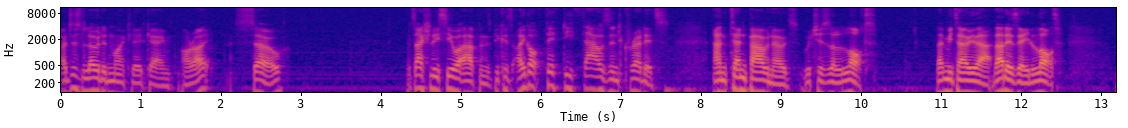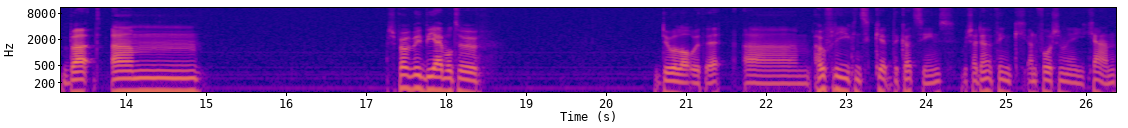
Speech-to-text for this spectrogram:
I just loaded my cleared game, alright? So, let's actually see what happens, because I got 50,000 credits and 10 power nodes, which is a lot. Let me tell you that. That is a lot. But, um... I should probably be able to do a lot with it. Um, hopefully you can skip the cutscenes, which I don't think, unfortunately, you can.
